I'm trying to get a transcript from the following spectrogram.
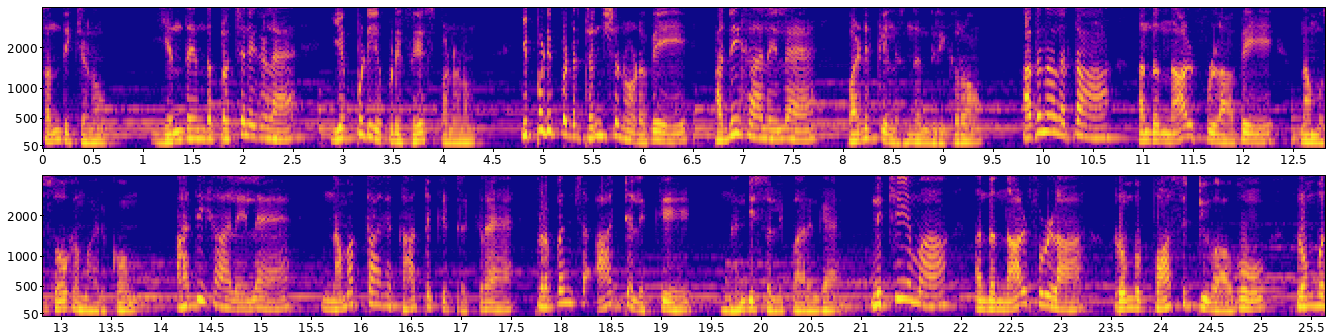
சந்திக்கணும்? எந்த எந்த பிரச்சனைகளை எப்படி எப்படி ஃபேஸ் பண்ணணும்? இப்படிப்பட்ட டென்ஷனோடவே அதிகாலையில படுக்கையில இருந்து எந்திரிக்கிறோம். அதனால தான் அந்த நாள் ஃபுல்லாவே நம்ம சோகமா இருக்கோம். அதிகாலையில நமக்காக காத்துக்கிட்டு இருக்கிற பிரபஞ்ச ஆற்றலுக்கு நன்றி சொல்லி பாருங்க. நிச்சயமா அந்த நாள் ஃபுல்லா ரொம்ப பாசிட்டிவாகவும் ரொம்ப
